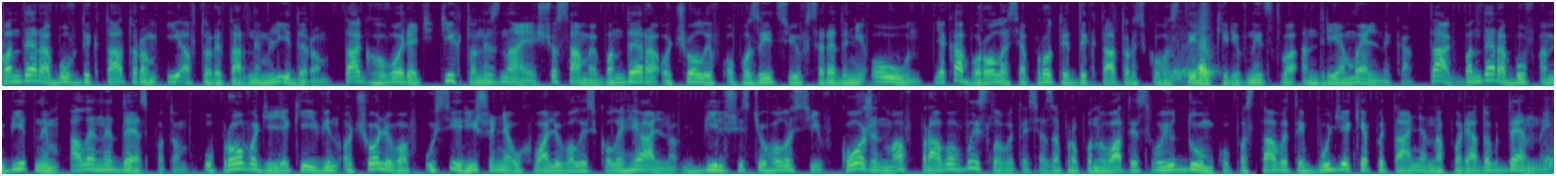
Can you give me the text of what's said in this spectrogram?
Бандера був диктатором і авторитарним лідером. Так говорять ті, хто не знає, що саме Бандера очолив опозицію всередині ОУН, яка боролася проти диктаторського стилю керівництва Андрія Мельника. Так, Бандера був амбітним, але не деспотом. У проводі, який він очолював, усі рішення ухвалювались колегіально, більшістю голосів. Кожен мав право висловитися, запропонувати свою думку, поставити будь-яке питання на порядок денний.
